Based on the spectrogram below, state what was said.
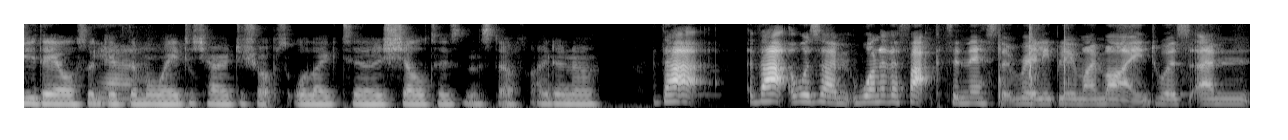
do they also give them away to charity shops or like to shelters and stuff i don't know that that was um one of the facts in this that really blew my mind was um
